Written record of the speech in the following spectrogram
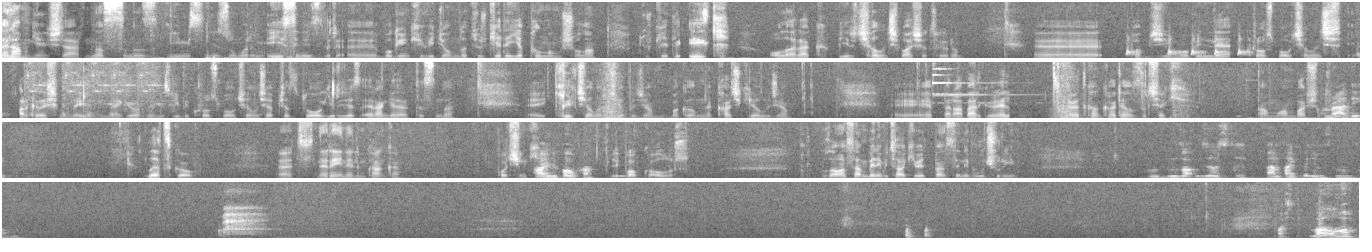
Selam gençler, nasılsınız, iyi misiniz? Umarım iyisinizdir. Ee, bugünkü videomda Türkiye'de yapılmamış olan, Türkiye'de ilk olarak bir challenge başlatıyorum. Ee, PUBG Mobile'le Crossbow Challenge, arkadaşımın da elinde gördüğünüz gibi Crossbow Challenge yapacağız. Doğu gireceğiz Erangel haritasında. Ee, kill Challenge yapacağım, bakalım ne kaç kill alacağım. Ee, hep beraber görelim. Evet kanka hadi hazır çek. Tamam başlatıyorum. ready. Let's go. Evet, nereye inelim kanka? Pochinki, Ha Lipovka. Lipovka olur. O zaman sen beni bir takip et, ben seni bir uçurayım. Uzun atlayacağız işte. Ben takip edeyim seni tamam mı? Lan oğlum.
